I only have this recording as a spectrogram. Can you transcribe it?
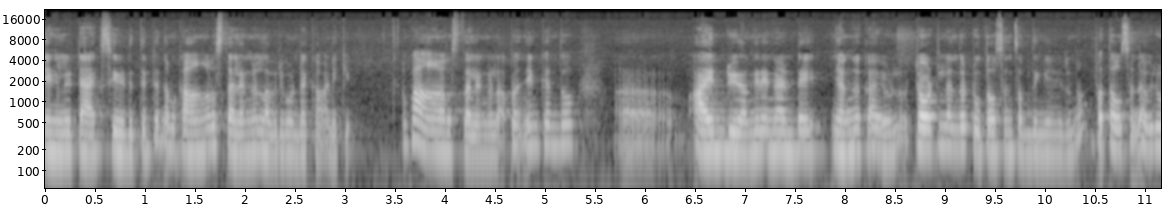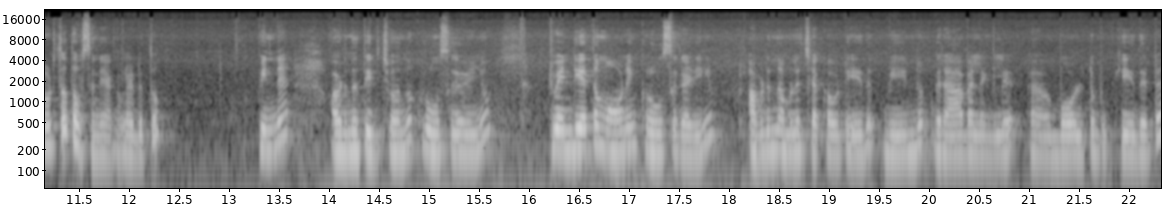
ഞങ്ങൾ ടാക്സി എടുത്തിട്ട് നമുക്ക് ആറ് സ്ഥലങ്ങളിൽ അവർ കൊണ്ടേ കാണിക്കും. അപ്പോൾ ആറ് സ്ഥലങ്ങൾ. അപ്പോൾ ഞങ്ങൾക്ക് എന്തോ ആയിരം രൂപ അങ്ങനെ എങ്ങാണ്ട് ഞങ്ങൾക്കായുള്ളൂ. ടോട്ടൽ എന്തോ ടു തൗസൻഡ് സംതിങ് ആയിരുന്നു. അപ്പോൾ തൗസൻഡ് അവർ കൊടുത്തു തൗസൻഡ് ഞങ്ങൾ എടുത്തു. പിന്നെ അവിടുന്ന് തിരിച്ചു വന്നു ക്രൂസ് കഴിഞ്ഞു. ട്വന്റിയത്ത് മോർണിംഗ് ക്രൂസ് കഴിയും. അവിടുന്ന് നമ്മൾ ചെക്കൗട്ട് ചെയ്ത് വീണ്ടും ഗ്രാബ് അല്ലെങ്കിൽ ബോൾട്ട് ബുക്ക് ചെയ്തിട്ട്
